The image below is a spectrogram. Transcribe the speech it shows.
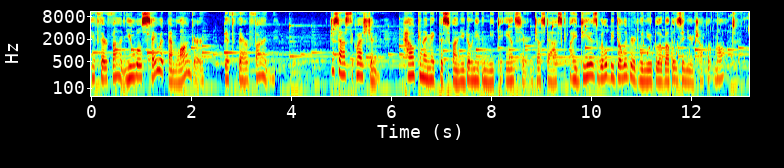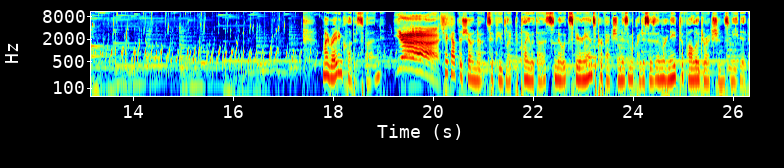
if they're fun. You will stay with them longer if they're fun. Just ask the question How can I make this fun? You don't even need to answer. Just ask. Ideas will be delivered when you blow bubbles in your chocolate malt. My writing club is fun. Yes! Check out the show notes if you'd like to play with us. No experience, perfectionism, criticism, or need to follow directions needed.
